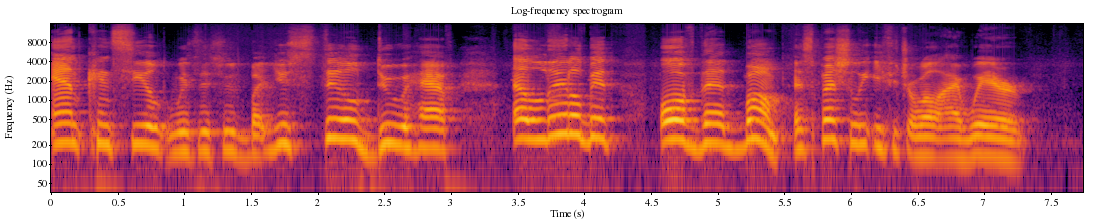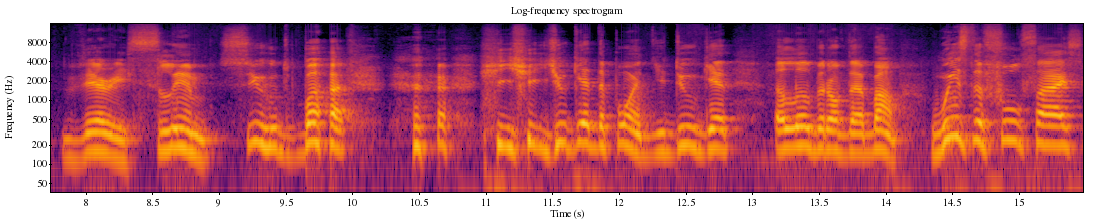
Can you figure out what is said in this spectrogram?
and concealed with the suit, but you still do have a little bit of that bump, especially if you try, well, I wear very slim suits, but you, you get the point. You do get a little bit of that bump. With the full size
